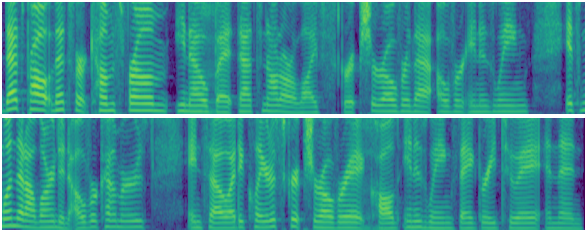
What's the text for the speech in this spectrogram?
that's probably that's where it comes from, you know. Mm. But that's not our life scripture over that over in his wings. It's one that I learned in Overcomers, and so I declared a scripture over it mm-hmm. called in his wings. They agreed to it, and then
